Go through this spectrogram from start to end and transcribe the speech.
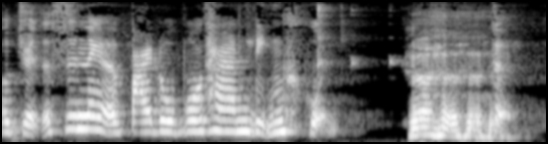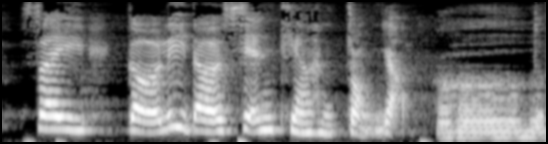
我觉得是那个白萝卜它灵魂。对，所以蛤蜊的鲜甜很重要。对，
